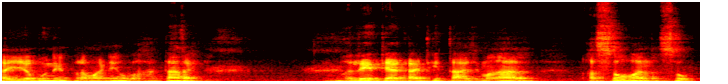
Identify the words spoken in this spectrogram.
हा यमुनेप्रमाणे वाहता राहील. भले त्या काठी ताजमहाल असो वा नसो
